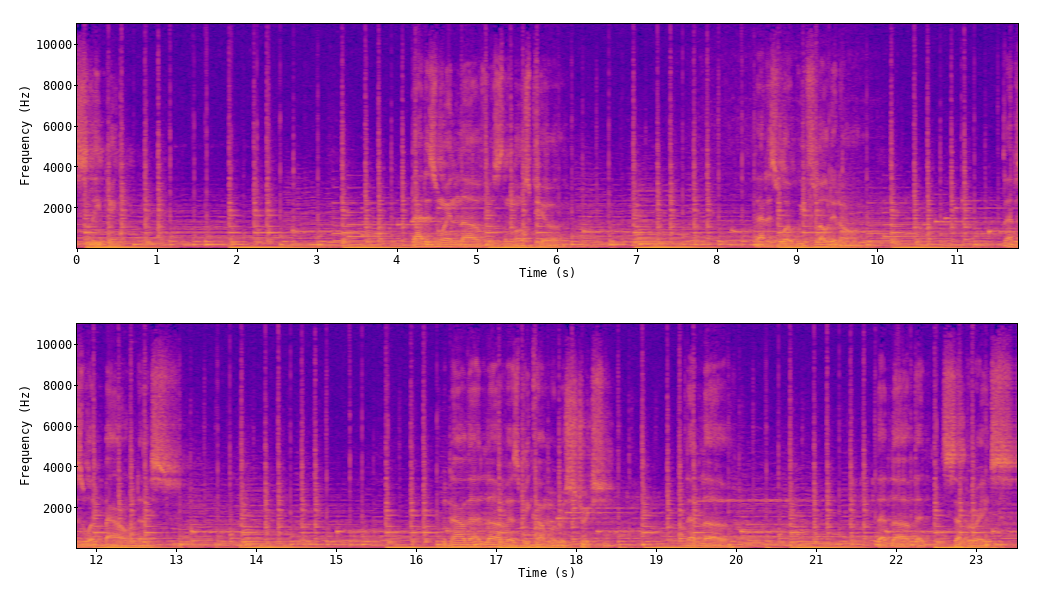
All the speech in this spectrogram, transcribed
sleeping. That is when love was the most pure. That is what we floated on. That is what bound us. But now that love has become a restriction. That love. That love that separates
